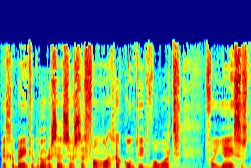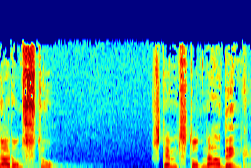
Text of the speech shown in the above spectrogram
En gemeentebroeders en zusters, vanmorgen komt dit woord van Jezus naar ons toe. Stemt tot nadenken.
